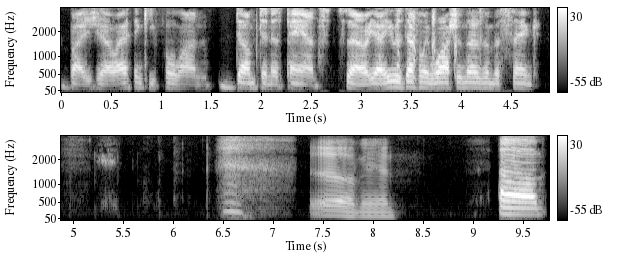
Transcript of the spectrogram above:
by Zhou. I think he full on dumped in his pants. So yeah, he was definitely washing those in the sink. Oh man. Um,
